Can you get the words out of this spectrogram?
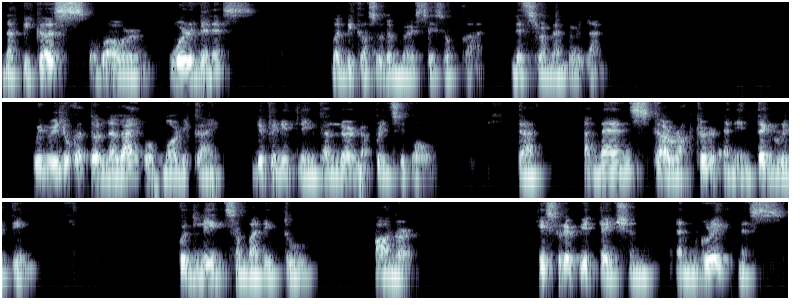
not because of our worthiness, but because of the mercies of God. Let's remember that. When we look at the, life of Mordecai, definitely we can learn a principle that a man's character and integrity could lead somebody to honor. His reputation and greatness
